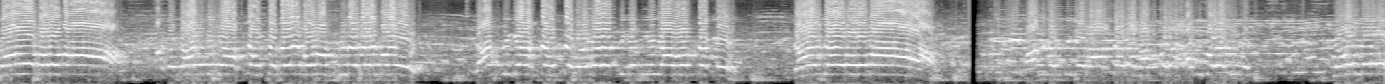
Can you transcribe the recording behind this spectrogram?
জয় বড় মা তাকে ডান দিকে আস্তে আস্তে বের করুন ফিরে বের করুন ডান দিকে আস্তে আস্তে বাজারের দিকে নিয়ে যাওয়া হোক তাকে জয় জয় বড় মা সামনের দিকে রাস্তাটা ভক্তরা খালি করে দিবেন জয় জয়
